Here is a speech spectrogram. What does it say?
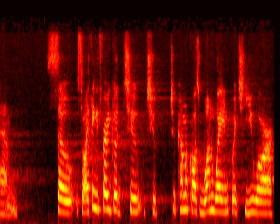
Um, so, so I think it's very good to, to, to come across one way in which you are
